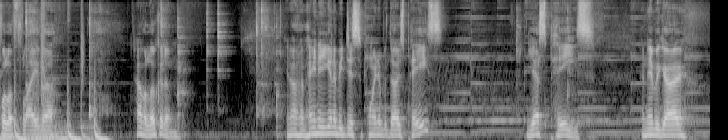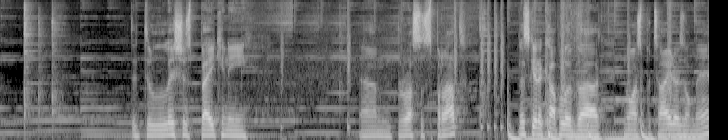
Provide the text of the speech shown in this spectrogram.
Full of flavor. Have a look at them. You know what I mean? Are you gonna be disappointed with those peas? Yes, peas. And here we go. The delicious bacony um, Brussels sprout. Let's get a couple of uh, nice potatoes on there.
